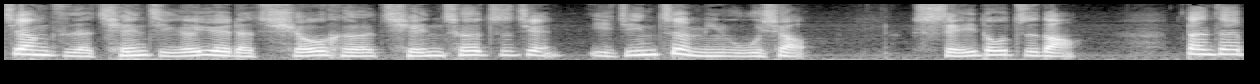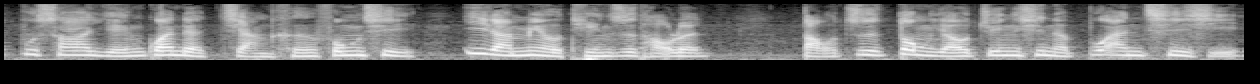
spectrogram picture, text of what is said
这样子的前几个月的求和前车之鉴已经证明无效，谁都知道。但在不杀言官的讲和风气依然没有停止讨论。导致动摇军心的不安气息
